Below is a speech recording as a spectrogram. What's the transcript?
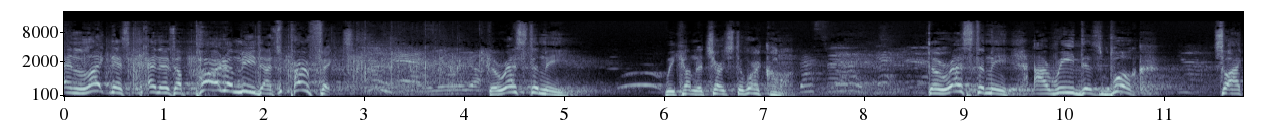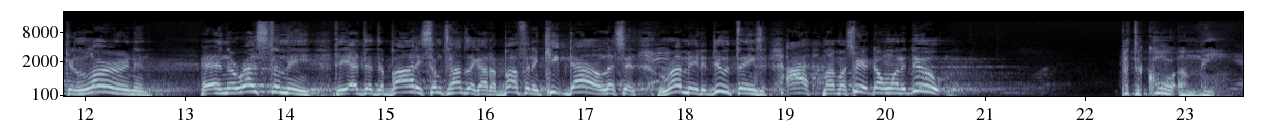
and likeness. And there's a part of me that's perfect. The rest of me, we come to church to work on. The rest of me, I read this book so I can learn and and the rest of me, the, the, the body, sometimes I got to buff it and keep down, listen, run me to do things I, my, my spirit don't want to do. But the core of me,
